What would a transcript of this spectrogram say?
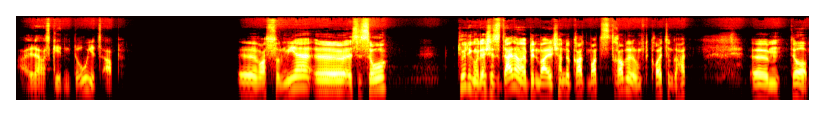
Alter, was geht denn da jetzt ab? Äh, was von mir. Äh, es ist so. Entschuldigung, dass ich jetzt deiner bin, weil ich habe gerade Mods Trouble und Kreuzung gehabt. Ähm, so.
